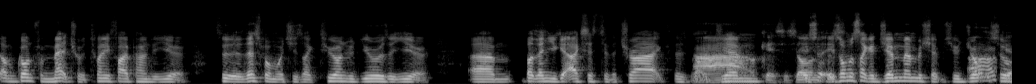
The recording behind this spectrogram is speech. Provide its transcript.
I've gone from Metro twenty five pound a year to this one which is like two hundred euros a year. Um, but then you get access to the track. There's ah, a gym. Okay, so it's, it's, it's, almost like a gym membership. So, you're, ah, okay. so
